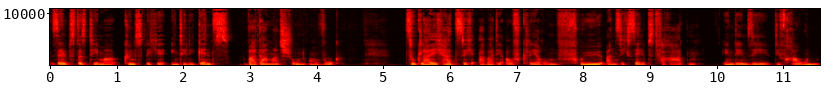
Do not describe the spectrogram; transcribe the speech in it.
Selbst das Thema künstliche Intelligenz war damals schon en vogue. Zugleich hat sich aber die Aufklärung früh an sich selbst verraten, indem sie die Frauen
